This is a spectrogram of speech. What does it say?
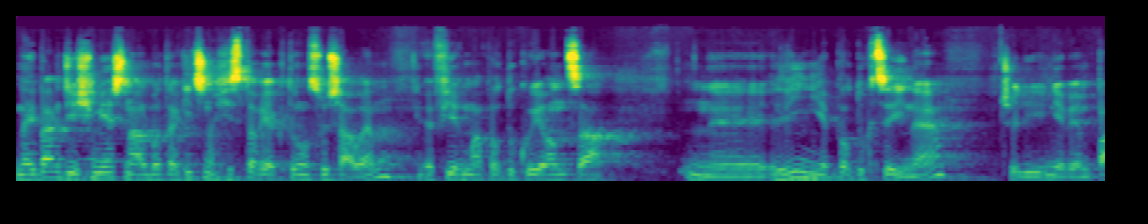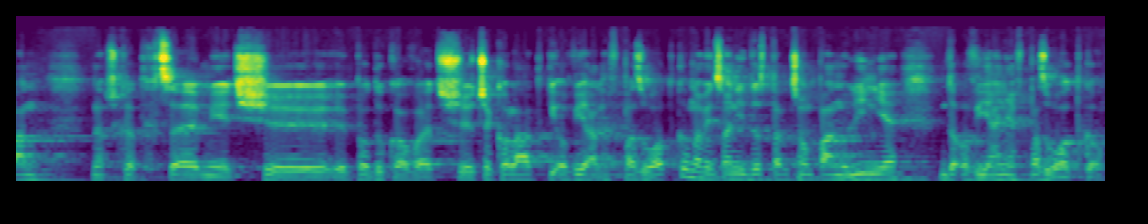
Najbardziej śmieszna albo tragiczna historia, którą słyszałem, firma produkująca y, linie produkcyjne, Czyli nie wiem, pan na przykład chce mieć, y, produkować czekoladki owijane w pazłotko, no więc oni dostarczą panu linię do owijania w pazłotko.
